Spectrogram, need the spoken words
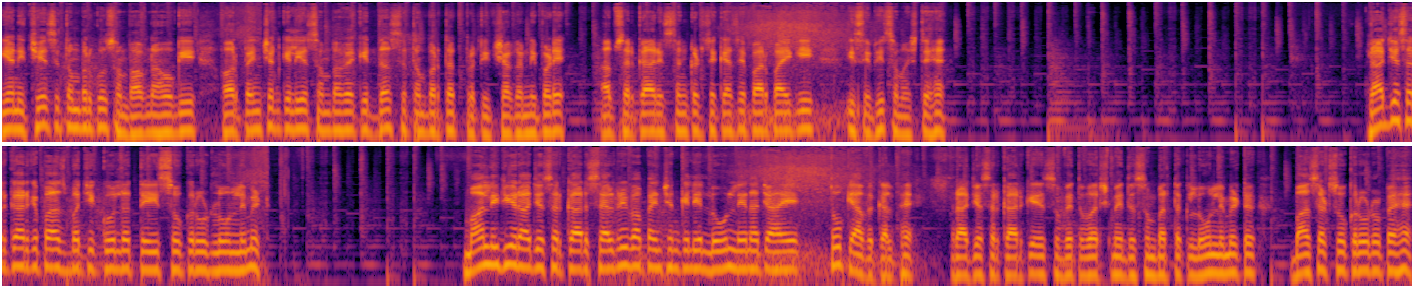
यानी 6 सितंबर को संभावना होगी और पेंशन के लिए संभव है कि 10 सितंबर तक प्रतीक्षा करनी पड़े। अब सरकार इस संकट से कैसे पार पाएगी, इसे भी समझते हैं। राज्य सरकार के पास बची कुल तेईस करोड़ लोन लिमिट। मान लीजिए राज्य सरकार सैलरी व पेंशन के लिए लोन लेना चाहे तो क्या विकल्प है? राज्य सरकार के इस वित्त वर्ष में दिसंबर तक लोन लिमिट बासठ सौ करोड़ रुपए है।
